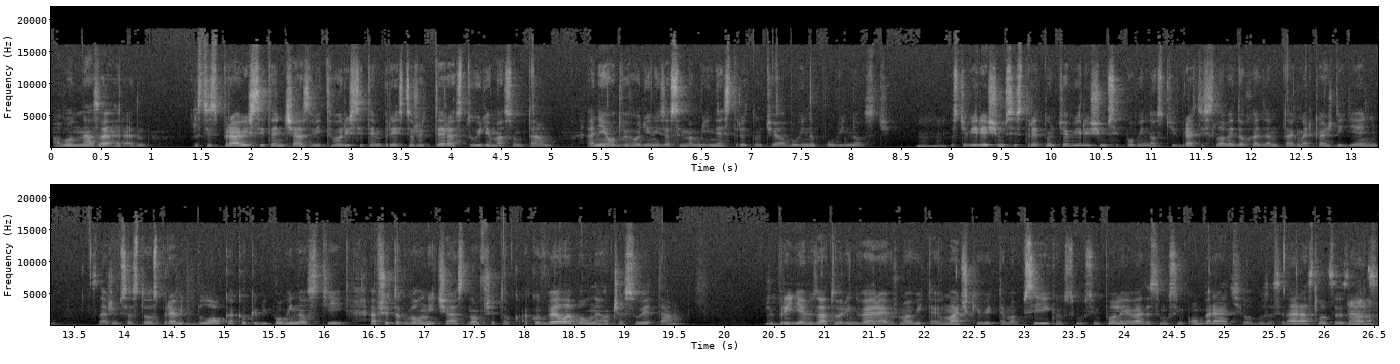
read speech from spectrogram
alebo na záhradu. Proste spravíš si ten čas, vytvoríš si ten priestor, že teraz tu idem a som tam. A nie o dve hodiny zase mám iné stretnutie alebo inú povinnosť. Mm-hmm. Proste vyrieším si stretnutia, vyrieším si povinnosti v Bratislave, dochádzam takmer každý deň, snažím sa z toho spraviť blok, ako keby povinnosti a všetok voľný čas, no všetok, ako veľa voľného času je tam. Že prídem, zatvorím dvere, už ma vítajú mačky, veď tam má psík, no si musím polievať, zase musím obrať, lebo zase narastlo cez noc.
